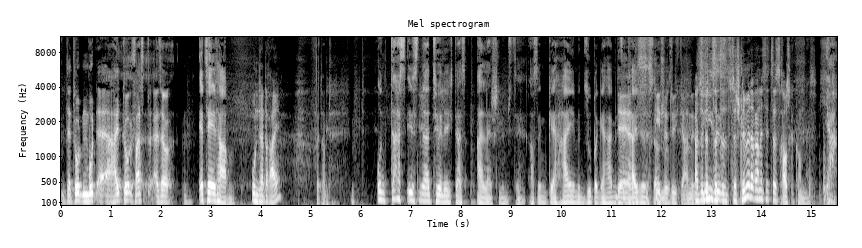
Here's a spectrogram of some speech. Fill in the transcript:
der toten Mutter, äh, halt tot, fast, also, erzählt haben. Unter drei. verdammt. Und das ist natürlich das Allerschlimmste aus dem geheimen, supergeheimen Ja, ja, das, das geht Verteidigungsausschuss. natürlich gar nicht. Also das, das, das, das Schlimme daran ist jetzt, dass es rausgekommen ist. Ja,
